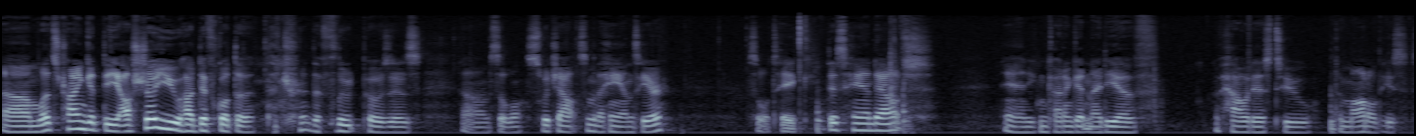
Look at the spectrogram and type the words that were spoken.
Um, let's try and get the. I'll show you how difficult the the, the flute pose is. Um, so we'll switch out some of the hands here. So we'll take this hand out, and you can kind of get an idea of, of how it is to, to model these.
